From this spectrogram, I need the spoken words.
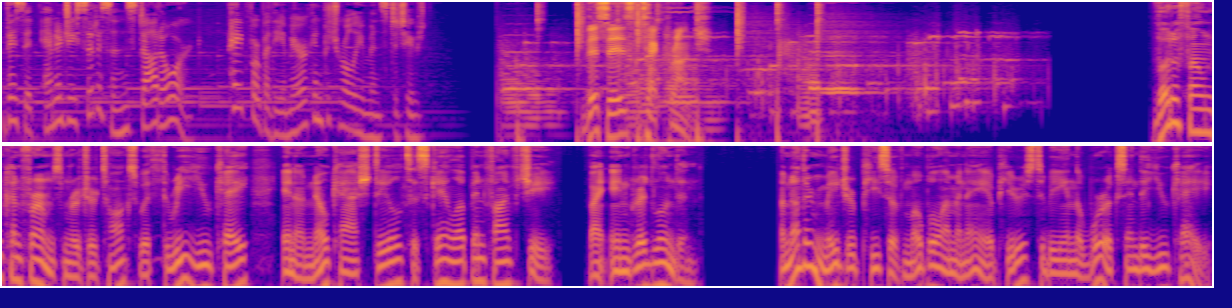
Visit EnergyCitizens.org. Paid for by the American Petroleum Institute. This is TechCrunch. Vodafone confirms merger talks with 3 UK in a no cash deal to scale up in 5G by Ingrid Lunden. Another major piece of mobile M&A appears to be in the works in the UK.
